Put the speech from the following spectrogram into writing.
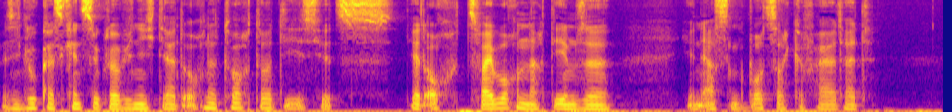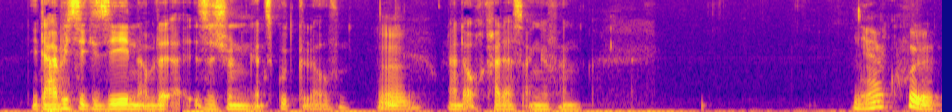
weiß nicht, Lukas kennst du glaube ich nicht, der hat auch eine Tochter, die ist jetzt, die hat auch zwei Wochen nachdem sie ihren ersten Geburtstag gefeiert hat, Nee, da habe ich sie gesehen, aber da ist es schon ganz gut gelaufen. Mhm. Und hat auch gerade erst angefangen. Ja, cool.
